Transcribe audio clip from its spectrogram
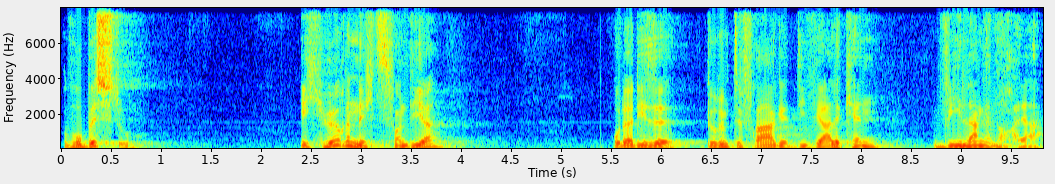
wo bist du? Ich höre nichts von dir. Oder diese berühmte Frage, die wir alle kennen, wie lange noch, Herr?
